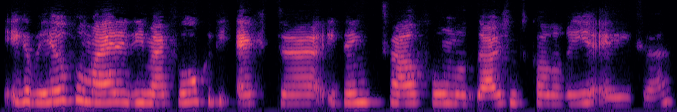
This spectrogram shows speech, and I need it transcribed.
Ik heb heel veel meiden die mij volgen die echt, uh, ik denk 1200, calorieën eten.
